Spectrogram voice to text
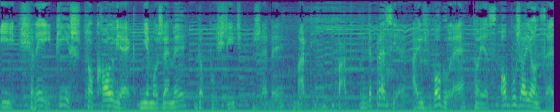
i ślij, pisz cokolwiek. Nie możemy dopuścić, żeby Martin wpadł w depresję, a już w ogóle to jest oburzające,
